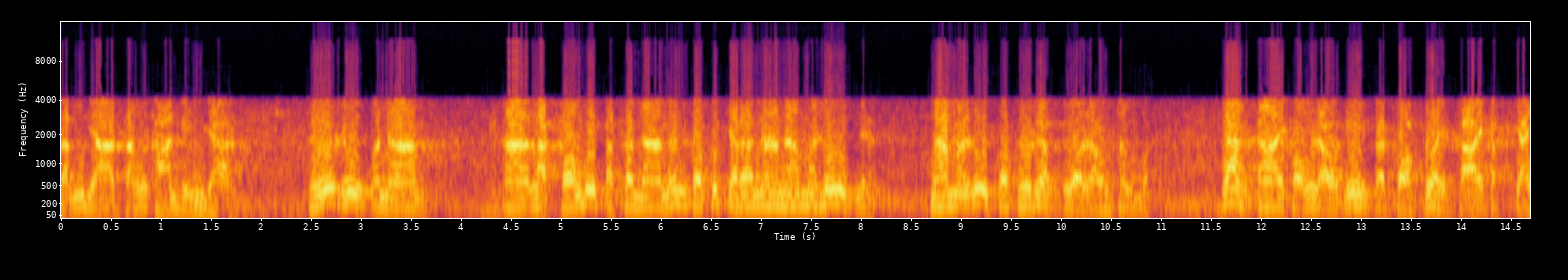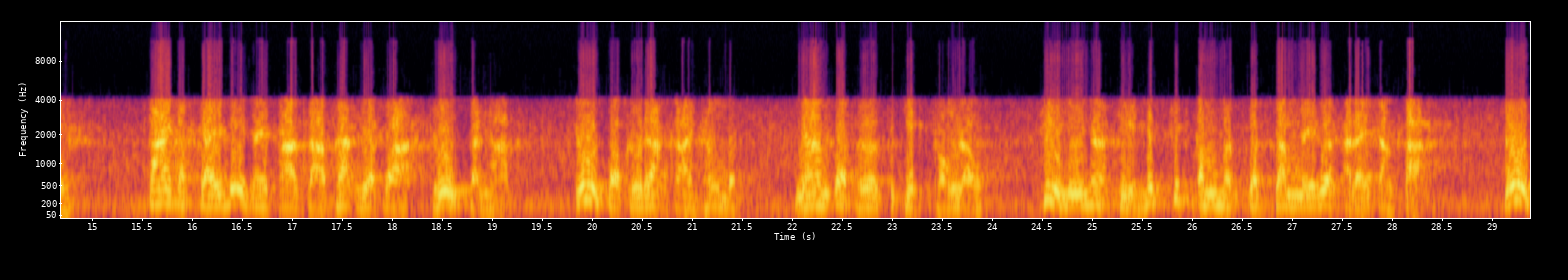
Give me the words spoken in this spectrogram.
สัญญาสังขารวิญญาณ หรือรูปมานามหลักของวิปัสสนานั้นก็พิจารณานามารูปเนี่ย นามารูปก็คือเรื่องตัวเราทั้งหมด ร่างกายของเรานี่ประกอบด้วยกายกับใจกายกับใจนี่ในภาษาพระเรียกว่ารูปกับนาม รูปก็คือร่างกายทั้งหมดนามก็คือสกิจของเรา ที่มีหน้าที่นึกคิดกำหนดจดจำในเรื่องอะไรต่างๆ รูป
